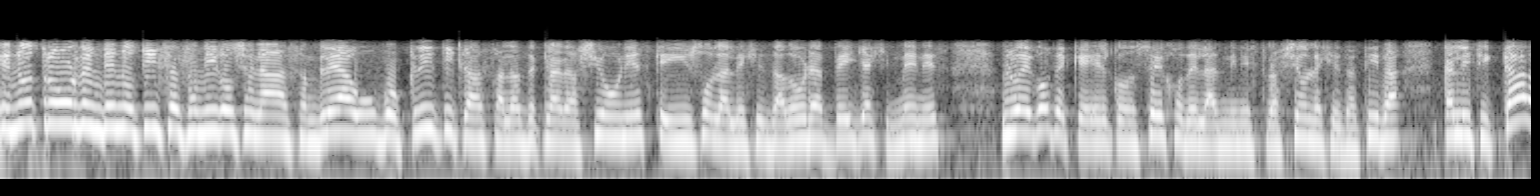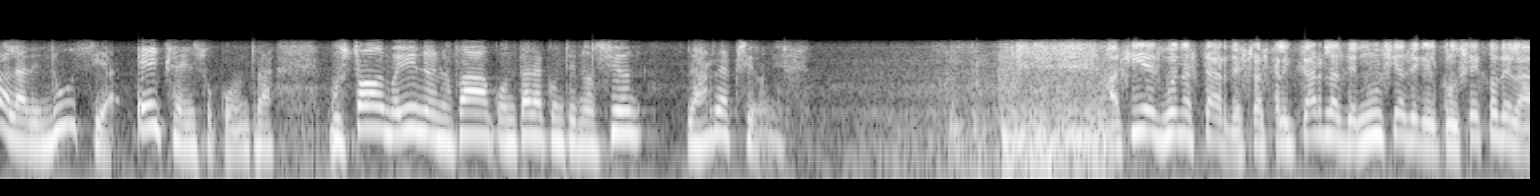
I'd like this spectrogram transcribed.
En otro orden de noticias, amigos, en la Asamblea hubo críticas a las declaraciones que hizo la legisladora Bella Jiménez luego de que el Consejo de la Administración Legislativa calificara la denuncia hecha en su contra. Gustavo Merino nos va a contar a continuación las reacciones. Así es, buenas tardes. Tras calificar las denuncias en el Consejo de la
